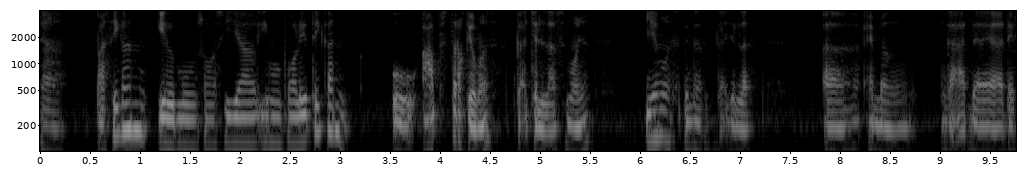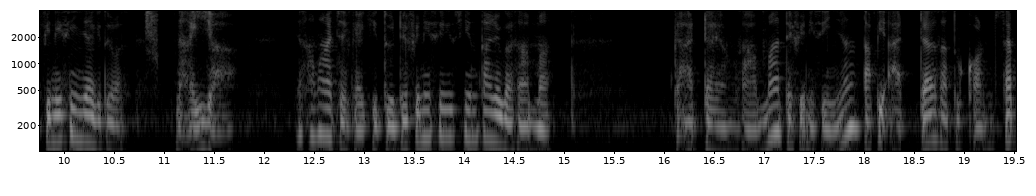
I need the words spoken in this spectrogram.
Nah pasti kan ilmu sosial ilmu politik kan oh abstrak ya mas. Gak jelas semuanya. Iya mas benar gak jelas. Uh, emang nggak ada ya definisinya gitu mas. Nah iya. Ya sama aja kayak gitu. Definisi cinta juga sama. Gak ada yang sama definisinya tapi ada satu konsep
